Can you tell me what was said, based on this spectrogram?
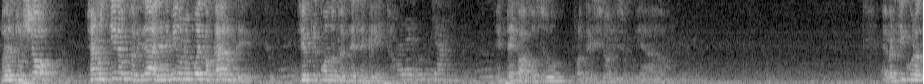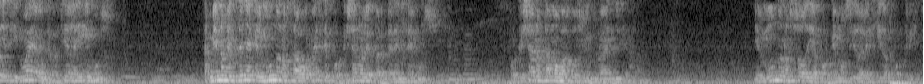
Lo destruyó. Ya no tiene autoridad. El enemigo no puede tocarte. Siempre y cuando tú estés en Cristo. Estés bajo su protección y su cuidado. El versículo 19 que recién leímos también nos enseña que el mundo nos aborrece porque ya no le pertenecemos, porque ya no estamos bajo su influencia. Y el mundo nos odia porque hemos sido elegidos por Cristo.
